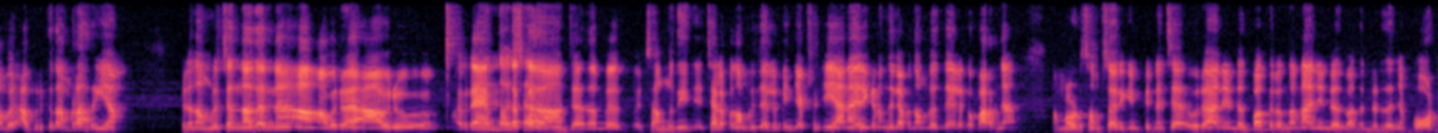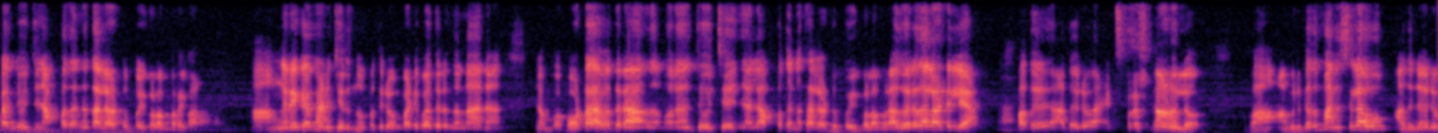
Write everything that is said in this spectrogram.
അവർ അവർക്ക് നമ്മൾ അറിയാം. പിന്നെ നമ്മൾ ചെന്നാൽ തന്നെ അവരെ ആ ഒരു അവരെ. ഇതൊക്കെ സംഗതി ചിലപ്പോ നമ്മൾ ചെല്ലുമ്പോ ഇഞ്ചക്ഷൻ ചെയ്യാനായിരിക്കണം എന്നില്ല. അപ്പൊ നമ്മൾ എന്തെങ്കിലുമൊക്കെ പറഞ്ഞാൽ നമ്മളോട് സംസാരിക്കും. പിന്നെ ഒരു ആനയുണ്ട്. ഭദ്രൻ എന്ന് പറഞ്ഞ ആനയുണ്ട്. ഭദ്രന്റെ അടുത്ത് ഞാൻ പോട്ടെന്ന് ചോദിച്ചാൽ അപ്പൊ തന്നെ തലകാട്ടും പോയിക്കോളാൻ പറയും. അങ്ങനെയൊക്കെ കാണിച്ചിരുന്നു. ഇപ്പൊ തിരുവമ്പാടി എന്ന് പറഞ്ഞ ആന ഞാൻ പോട്ടെ പറഞ്ഞാൽ ചോദിച്ചു കഴിഞ്ഞാൽ അപ്പൊ തന്നെ തലോട്ട് പോയിക്കോളാൻ പറയും. അതുവരെ തലോട്ടില്ല അപ്പൊ അത് അതൊരു എക്സ്പ്രഷൻ ആണല്ലോ. അപ്പൊ അവർക്കത് മനസ്സിലാവും. അതിനൊരു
